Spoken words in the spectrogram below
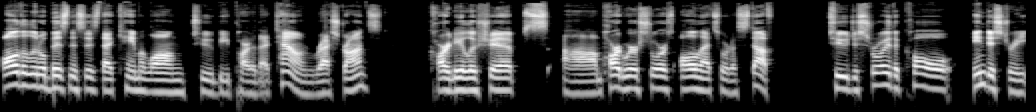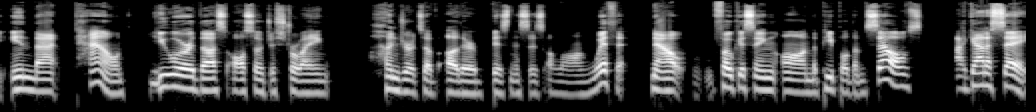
all the little businesses that came along to be part of that town restaurants, car dealerships, um, hardware stores, all that sort of stuff. To destroy the coal industry in that town, you are thus also destroying hundreds of other businesses along with it. Now, focusing on the people themselves, I gotta say,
